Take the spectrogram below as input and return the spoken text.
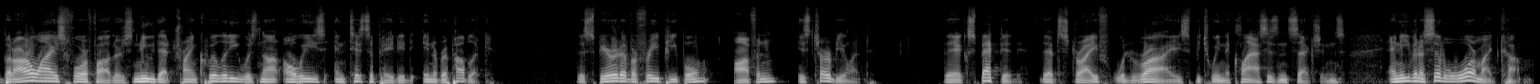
But our wise forefathers knew that tranquility was not always anticipated in a republic. The spirit of a free people often is turbulent. They expected that strife would rise between the classes and sections, and even a civil war might come.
